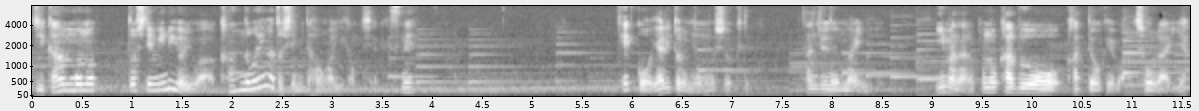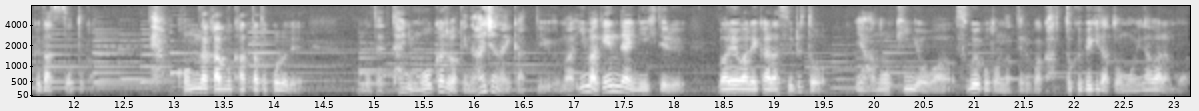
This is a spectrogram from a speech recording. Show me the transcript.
時間ものとして見るよりは感動映画として見た方がいいかもしれないですね。結構やり取りも面白くて30年前に今ならこの株を買っておけば将来役立つぞとかでも こんな株買ったところでもう絶対に儲かるわけないじゃないかっていう、まあ、今現代に生きてる我々からするといやあの企業はすごいことになってるから買っとくべきだと思いながらも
